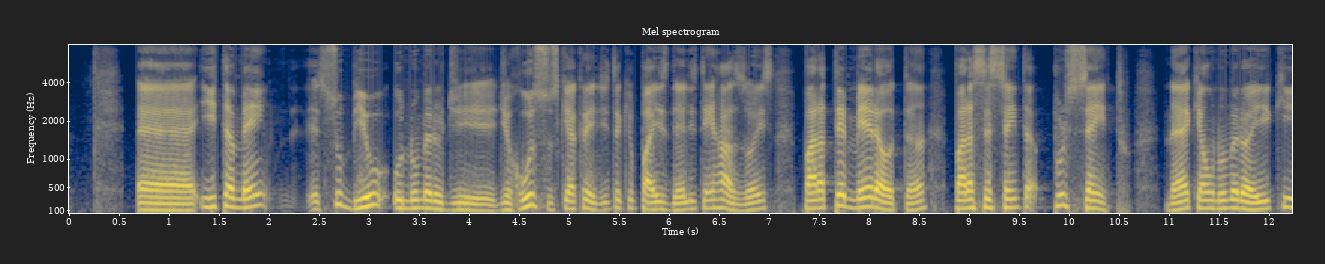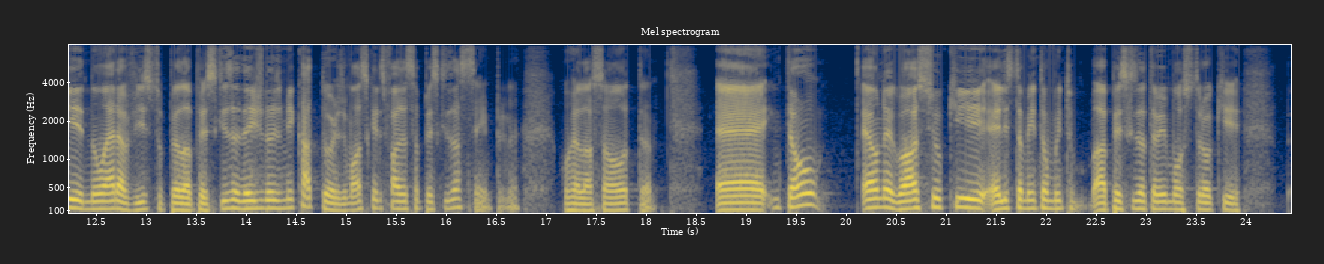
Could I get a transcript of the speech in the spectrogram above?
É, e também eh, subiu o número de, de russos que acredita que o país dele tem razões para temer a OTAN para 60%, né, que é um número aí que não era visto pela pesquisa desde 2014. Mostra que eles fazem essa pesquisa sempre, né, com relação à OTAN. É, então, é um negócio que eles também estão muito. A pesquisa também mostrou que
